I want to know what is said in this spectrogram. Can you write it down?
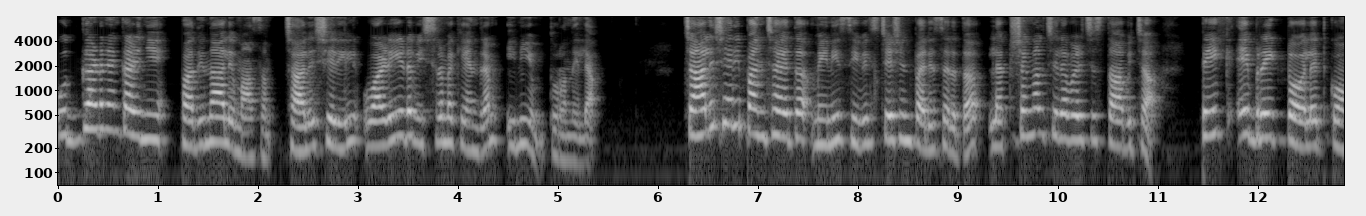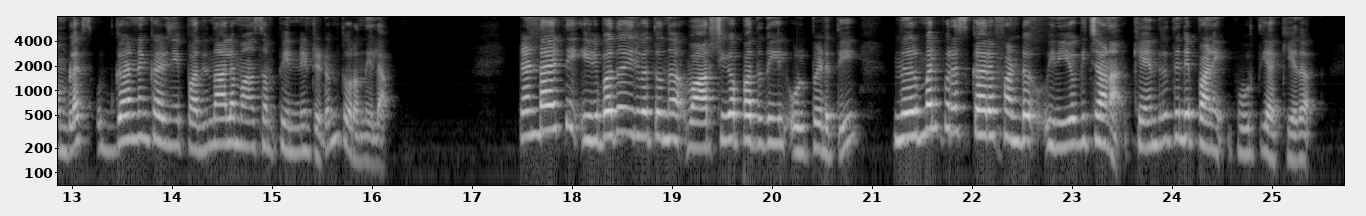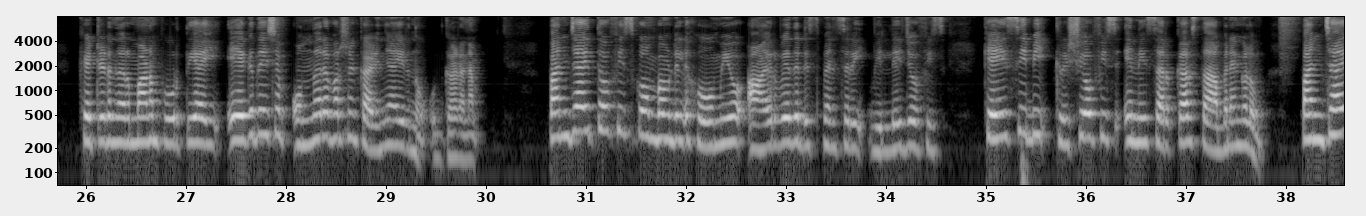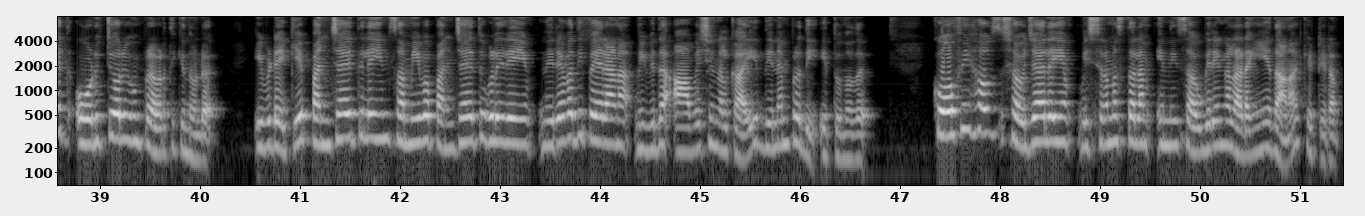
ഉദ്ഘാടനം കഴിഞ്ഞ് പതിനാല് മാസം ചാലുശ്ശേരിയിൽ വഴിയുടെ വിശ്രമ കേന്ദ്രം ഇനിയും തുറന്നില്ല. Chalissery panchayat mini civil station പരിസരത്ത് ലക്ഷങ്ങൾ ചിലവഴിച്ച് സ്ഥാപിച്ച take a break toilet complex ഉദ്ഘാടനം കഴിഞ്ഞ് പതിനാല് മാസം പിന്നിട്ടിട്ടും തുറന്നില്ല. രണ്ടായിരത്തി ഇരുപത് ഇരുപത്തൊന്ന് വാർഷിക പദ്ധതിയിൽ ഉൾപ്പെടുത്തി നിർമ്മൽ പുരസ്കാര ഫണ്ട് വിനിയോഗിച്ചാണ് കേന്ദ്രത്തിന്റെ പണി പൂർത്തിയാക്കിയത്. കെട്ടിട നിർമ്മാണം പൂർത്തിയായി ഏകദേശം ഒന്നര വർഷം കഴിഞ്ഞായിരുന്നു ഉദ്ഘാടനം. പഞ്ചായത്ത് ഓഫീസ് കോമ്പൗണ്ടിൽ homeo Ayurveda dispensary village office K C B കൃഷി ഓഫീസ് എന്നീ സർക്കാർ സ്ഥാപനങ്ങളും പഞ്ചായത്ത് ഓഡിറ്റോറിയവും പ്രവർത്തിക്കുന്നുണ്ട്. ഇവിടേക്ക് പഞ്ചായത്തിലെയും സമീപ പഞ്ചായത്തുകളിലെയും നിരവധി പേരാണ് വിവിധ ആവശ്യങ്ങൾക്കായി ദിനംപ്രതി എത്തുന്നത്. കോഫി ഹൗസ് ശൗചാലയം വിശ്രമസ്ഥലം എന്നീ സൗകര്യങ്ങൾ അടങ്ങിയതാണ് കെട്ടിടം.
